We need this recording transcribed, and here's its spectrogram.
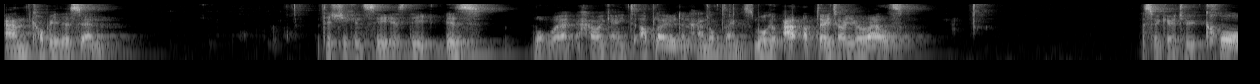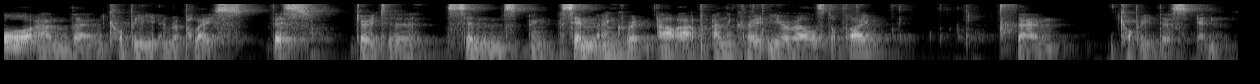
and copy this in. This you can see is the is what we're, how we're going to upload and handle things. We'll update our URLs. So go to core and then copy and replace this. Go to sims and sim and create our app and then create urls.py. Then copy this in.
